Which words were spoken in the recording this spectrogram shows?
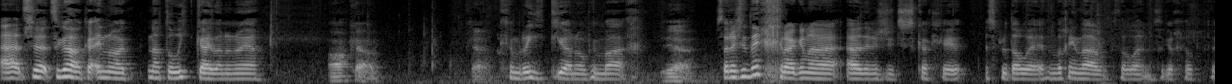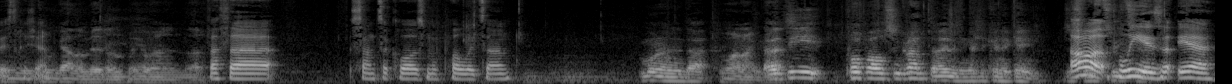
A ti'n gwybod, gael enwau nadoligaidd yn nhw, ia. Oce. Oce. Cymreigio nhw pyn bach. Ie. So nes i ddechrau gyna, a wedyn nes i just colli ysbrydoliaeth. Yn chi'n dda o beth o len, so gwych helpu fi, ysgrifennu. Mm, dwi'n gael am byd, ond mae yn dda. Fatha Santa Claus Metropolitan. Mae hwnna'n un da. Ma' hwnna'n grêt. Ydy pobl sy'n gwrando hefyd yn gallu cynnig ein? Oh, please, ie. Yeah.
